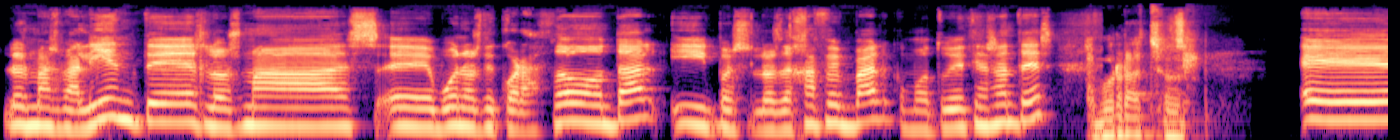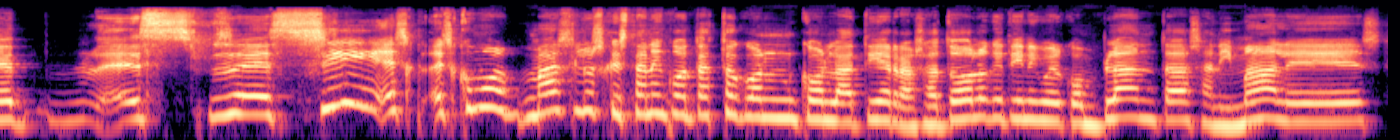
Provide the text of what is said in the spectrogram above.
los más valientes, los más eh, buenos de corazón, tal. Y pues los de Hufflepuff, como tú decías antes, Borrachos. Eh, es- es- sí, es, es como más los que están en contacto con, con la tierra, o sea, todo lo que tiene que ver con plantas, animales,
